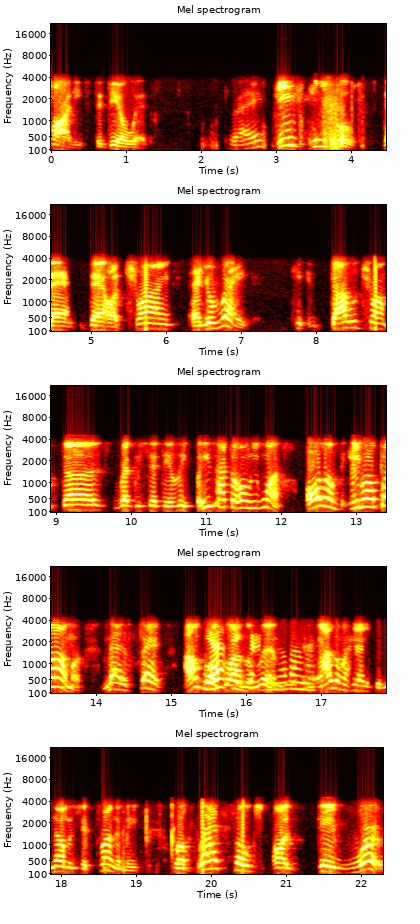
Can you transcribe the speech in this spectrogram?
party to deal with. Right. These people that that are trying, and you're right. He, Donald Trump does represent the elite, but he's not the only one. All of them, even Obama. Matter of fact, I'm going Yeah, to go out on a exactly, limb. Obama. I don't have the numbers in front of me, but black folks are did worse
